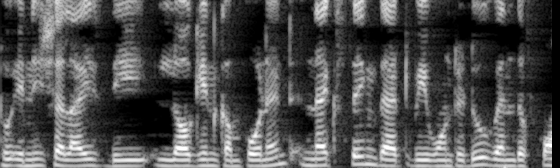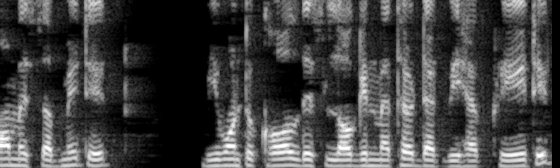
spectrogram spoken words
to initialize the login component. Next thing that we want to do when the form is submitted we want to call this login method that we have created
